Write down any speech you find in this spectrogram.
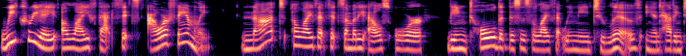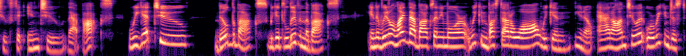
We create a life that fits our family, not a life that fits somebody else or being told that this is the life that we need to live and having to fit into that box. We get to build the box, we get to live in the box, and if we don't like that box anymore, we can bust out a wall, we can, you know, add on to it, or we can just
